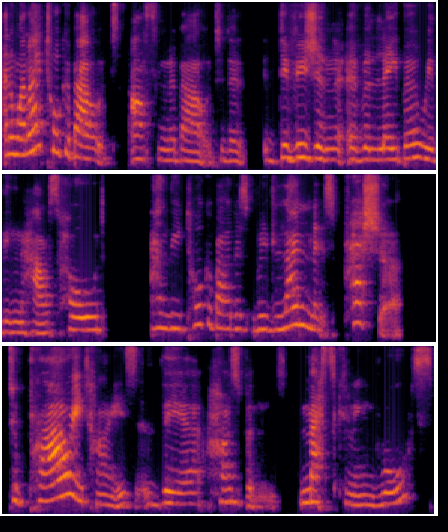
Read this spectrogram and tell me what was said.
And when I talk about asking about the division of labor within the household, and they talk about this relentless pressure to prioritize their husband's masculine roles.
